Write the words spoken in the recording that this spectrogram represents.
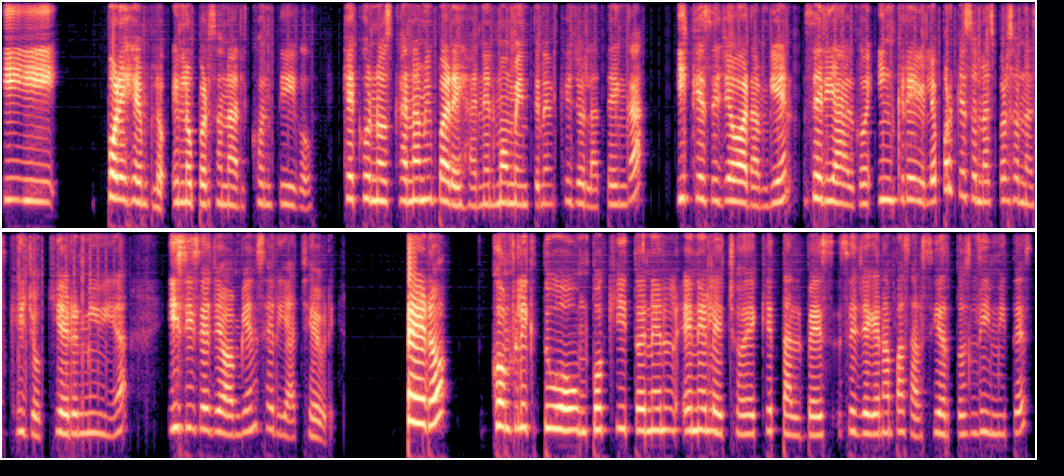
Y, por ejemplo, en lo personal, contigo, que conozcan a mi pareja en el momento en el que yo la tenga y que se llevaran bien, sería algo increíble porque son las personas que yo quiero en mi vida y si se llevan bien sería chévere. Pero conflictúo un poquito en el, en el hecho de que tal vez se lleguen a pasar ciertos límites,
